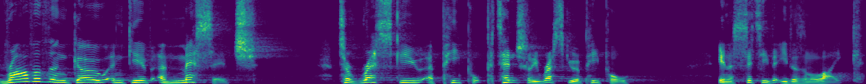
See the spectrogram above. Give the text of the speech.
rather than go and give a message to rescue a people, potentially rescue a people in a city that he doesn't like,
